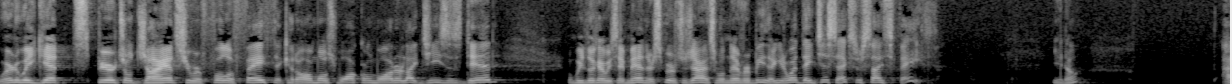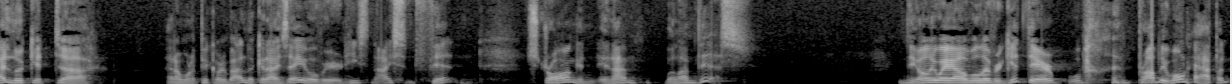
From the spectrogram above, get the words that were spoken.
Where do we get spiritual giants who are full of faith that could almost walk on water like Jesus did? And we look at it, we say, man, they're spiritual giants We'll never be there. You know what? They just exercise faith. You know? I look at, uh, I don't want to pick on but I look at Isaiah over here, and he's nice and fit and strong, and, and I'm, well, I'm this. The only way I will ever get there probably won't happen.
